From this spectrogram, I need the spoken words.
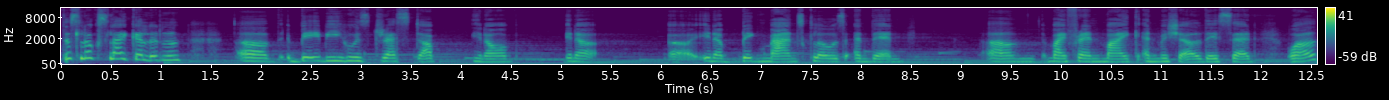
this looks like a little uh, baby who is dressed up, you know, in a uh, in a big man's clothes. And then um, my friend Mike and Michelle they said, well,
